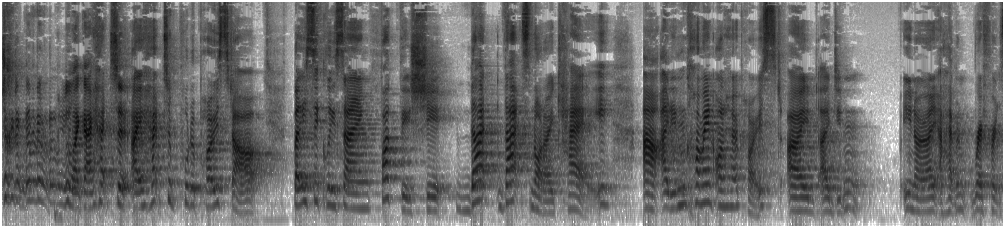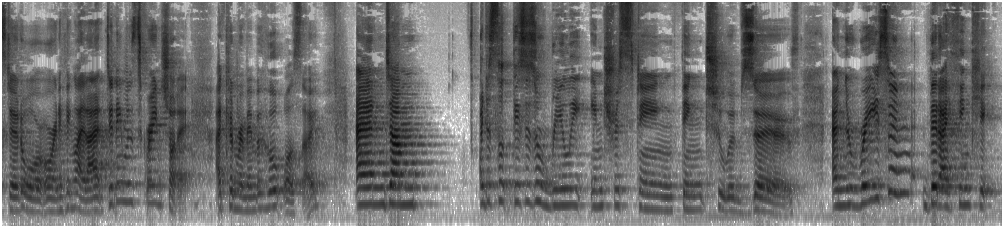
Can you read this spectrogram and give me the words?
like I had to, I had to put a post up basically saying, fuck this shit. That, that's not okay. Uh, I didn't comment on her post. I, I didn't you know, I, I haven't referenced it or, or anything like that. I didn't even screenshot it. I can remember who it was though. And um, I just thought this is a really interesting thing to observe. And the reason that I think it,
